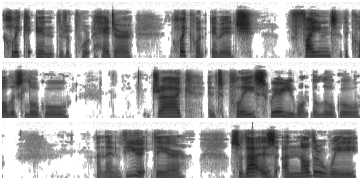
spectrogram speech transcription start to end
click in the report header click on image find the college logo drag into place where you want the logo and then view it there so that is another way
